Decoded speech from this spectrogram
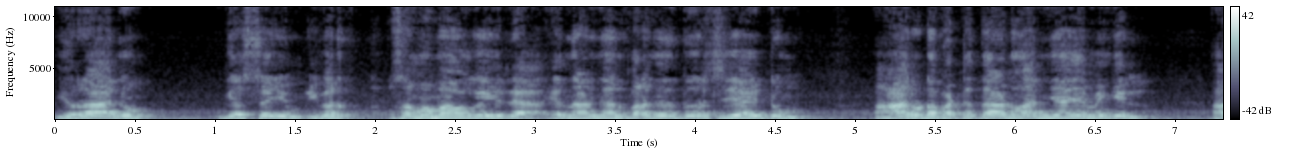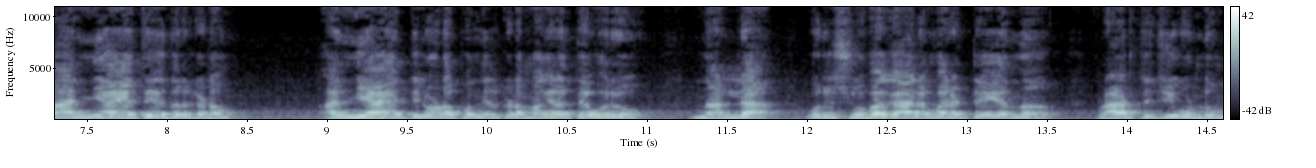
ഇറാനും ഗസയും ഇവർ സമമാവുകയില്ല എന്നാണ് ഞാൻ പറഞ്ഞത്. തീർച്ചയായിട്ടും ആരുടെ പറ്റത്താണോ അന്യായമെങ്കിൽ ആ അന്യായത്തെ എതിർക്കണം. അന്യായത്തിനോടൊപ്പം ന്യായത്തിനോടൊപ്പം നിൽക്കണം. അങ്ങനത്തെ ഒരു നല്ല ഒരു ശുഭകാലം വരട്ടെ എന്ന് പ്രാർത്ഥിച്ചുകൊണ്ടും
